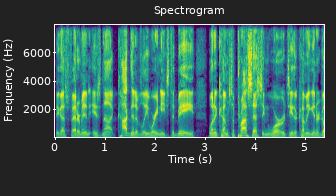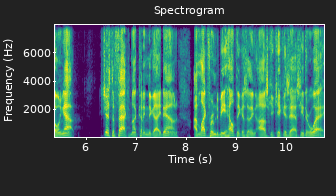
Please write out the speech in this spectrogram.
because Fetterman is not cognitively where he needs to be when it comes to processing words either coming in or going out. It's just a fact. I'm not cutting the guy down. I'd like for him to be healthy because I think Oz could kick his ass either way.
